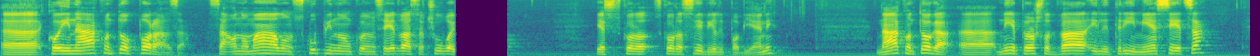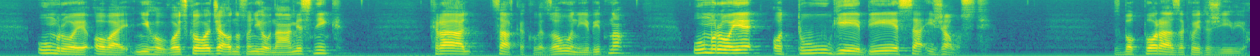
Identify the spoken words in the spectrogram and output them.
e, koji nakon tog poraza sa onom malom skupinom kojom se jedva sačuva jer su skoro, skoro svi bili pobijeni. Nakon toga uh, nije prošlo dva ili tri mjeseca, umro je ovaj njihov vojskovođa, odnosno njihov namjesnik, kralj, car kako ga zovu, nije bitno, umro je od tuge, bijesa i žalosti zbog poraza koji je doživio.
